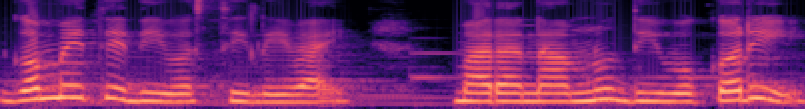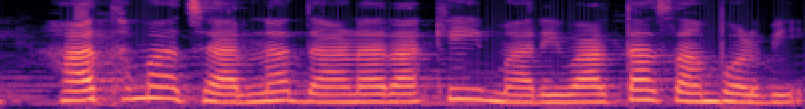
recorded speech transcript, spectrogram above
ગમે તે દિવસથી લેવાય. મારા નામનો દીવો કરી હાથમાં ઝારના દાણા રાખી મારી વાર્તા સાંભળવી.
